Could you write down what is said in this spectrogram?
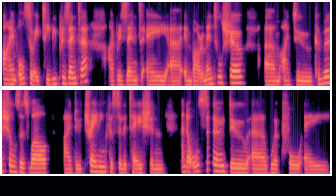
I'm also a TV presenter. I present a uh, environmental show. Um, I do commercials as well. I do training facilitation, and I also do uh, work for a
